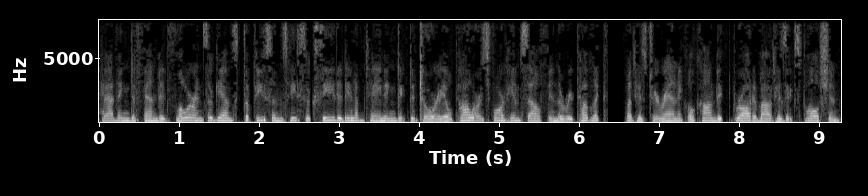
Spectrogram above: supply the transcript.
Having defended Florence against the Pisans he succeeded in obtaining dictatorial powers for himself in the Republic, but his tyrannical conduct brought about his expulsion.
